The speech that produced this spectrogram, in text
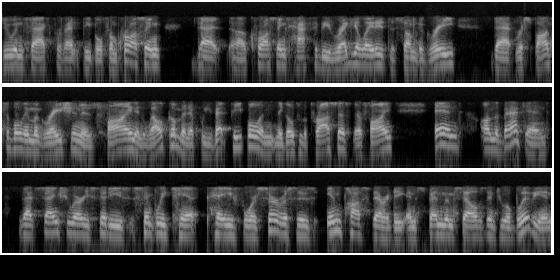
do in fact prevent people from crossing, that uh, crossings have to be regulated to some degree, that responsible immigration is fine and welcome, and if we vet people and they go through the process, they're fine. And on the back end, that sanctuary cities simply can't pay for services in posterity and spend themselves into oblivion,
